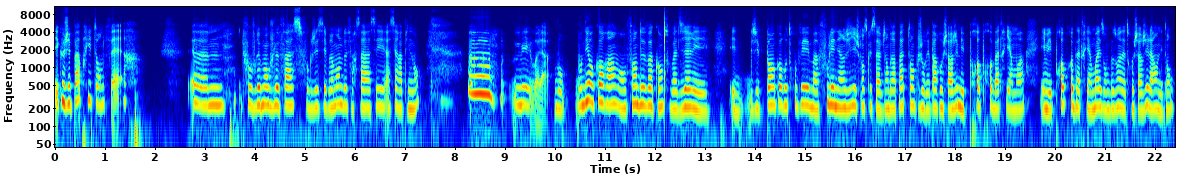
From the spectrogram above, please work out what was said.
et que j'ai pas pris le temps de faire. Euh, il faut vraiment que je le fasse, faut que j'essaie vraiment de faire ça assez, assez rapidement. mais voilà, bon, on est encore hein, en fin de vacances, on va dire, et j'ai pas encore retrouvé ma full énergie et je pense que ça viendra pas tant que j'aurai pas rechargé mes propres batteries à moi. Et mes propres batteries à moi, elles ont besoin d'être rechargées là en étant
